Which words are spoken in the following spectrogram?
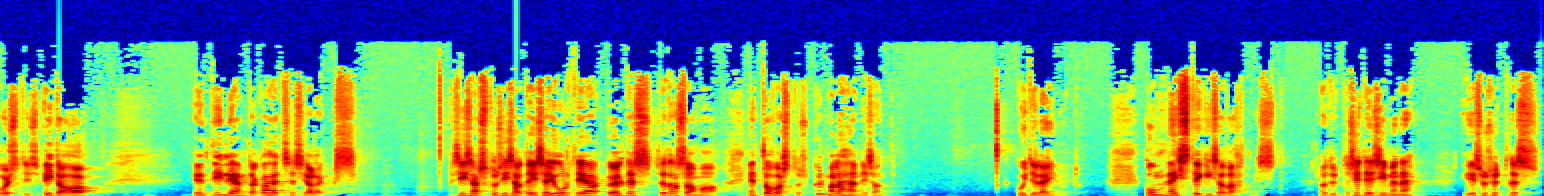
kostis, ei taha. ent hiljem ta kahetses ja läks. siis astus isa teise juurde ja öeldes sedasama, ent too vastus, küll ma lähen, isand. kuid ei läinud. kumb neist tegi isa tahtmist? Nad ütlesid esimene. Jeesus ütles,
